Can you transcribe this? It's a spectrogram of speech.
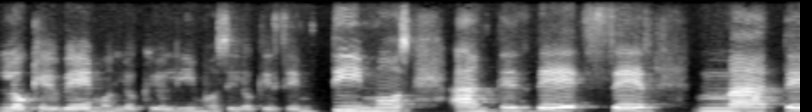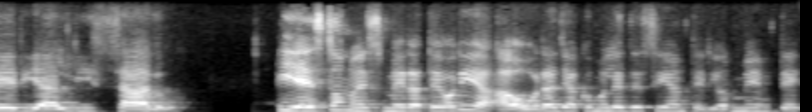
lo que vemos, lo que olimos y lo que sentimos antes de ser materializado. Y esto no es mera teoría. Ahora ya, como les decía anteriormente,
